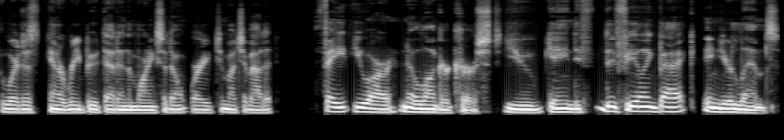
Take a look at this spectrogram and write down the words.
we're just going to reboot that in the morning. So don't worry too much about it. Fate, you are no longer cursed. You gained the feeling back in your limbs.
